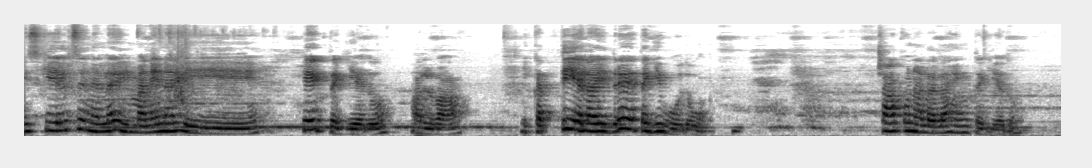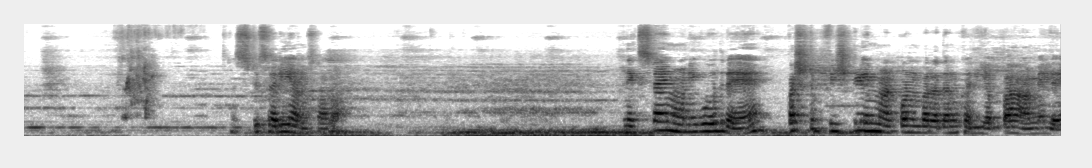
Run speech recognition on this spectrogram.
ಈ ಸ್ಕೇಲ್ಸನ್ನೆಲ್ಲ ಇಲ್ಲಿ ಮನೆಯಲ್ಲಿ ಹೇಗೆ ತೆಗಿಯೋದು ಅಲ್ವಾ? ಈ ಕತ್ತಿ ಎಲ್ಲ ಇದ್ರೆ ತೆಗಿಬೋದು. ಚಾಕುನಲ್ಲೆಲ್ಲ ಹೆಂಗೆ ತೆಗಿಯೋದು? ಅಷ್ಟು ಸರಿ ಅನ್ಸಲ್ಲ. ನೆಕ್ಸ್ಟ್ ಟೈಮ್ ಅವನಿಗೆ ಹೋದ್ರೆ ಫಸ್ಟ್ ಫಿಶ್ ಕ್ಲೀನ್ ಮಾಡ್ಕೊಂಡು ಬರೋದನ್ನು ಕಲಿಯಪ್ಪ ಆಮೇಲೆ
